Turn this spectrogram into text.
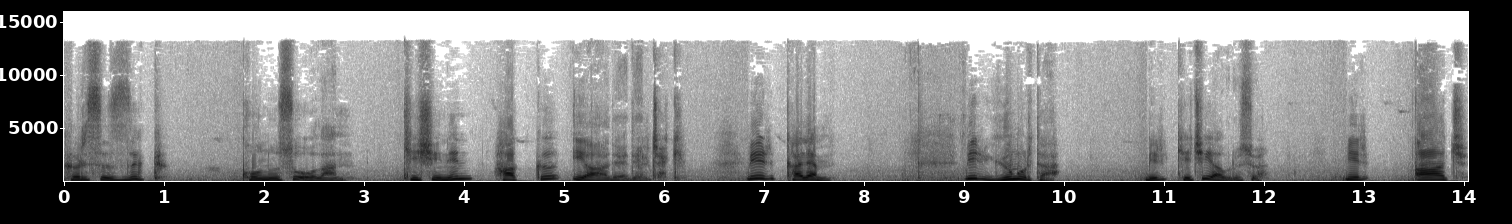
hırsızlık konusu olan kişinin hakkı iade edilecek. Bir kalem, bir yumurta, bir keçi yavrusu, bir ağaç,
